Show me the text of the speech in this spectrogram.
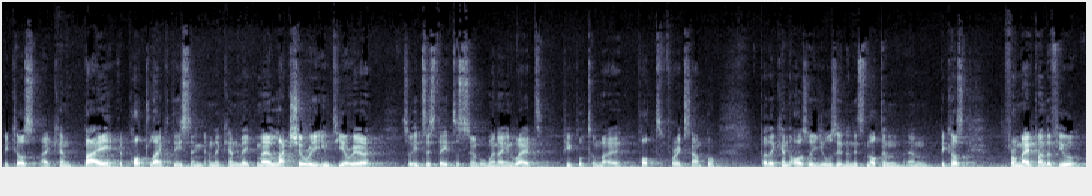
because I can buy a pot like this and, and I can make my luxury interior. So it's a status symbol when I invite people to my pot, for example. But I can also use it, and it's not an, an because from my point of view,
